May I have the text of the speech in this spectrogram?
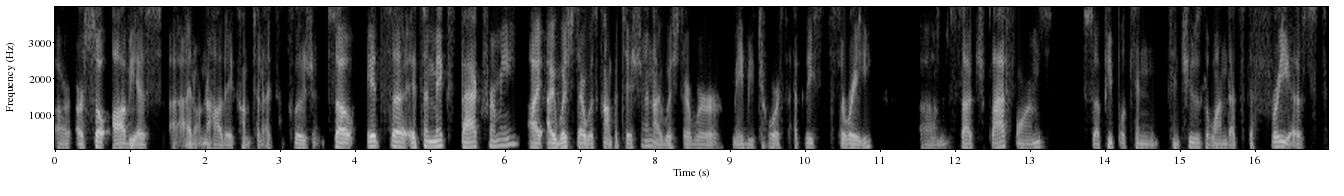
are, are so obvious i don't know how they come to that conclusion. So it's a it's a mixed bag for me. I i wish there was competition. I wish there were maybe two or th- at least three um, such platforms so people can can choose the one that's the freest.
